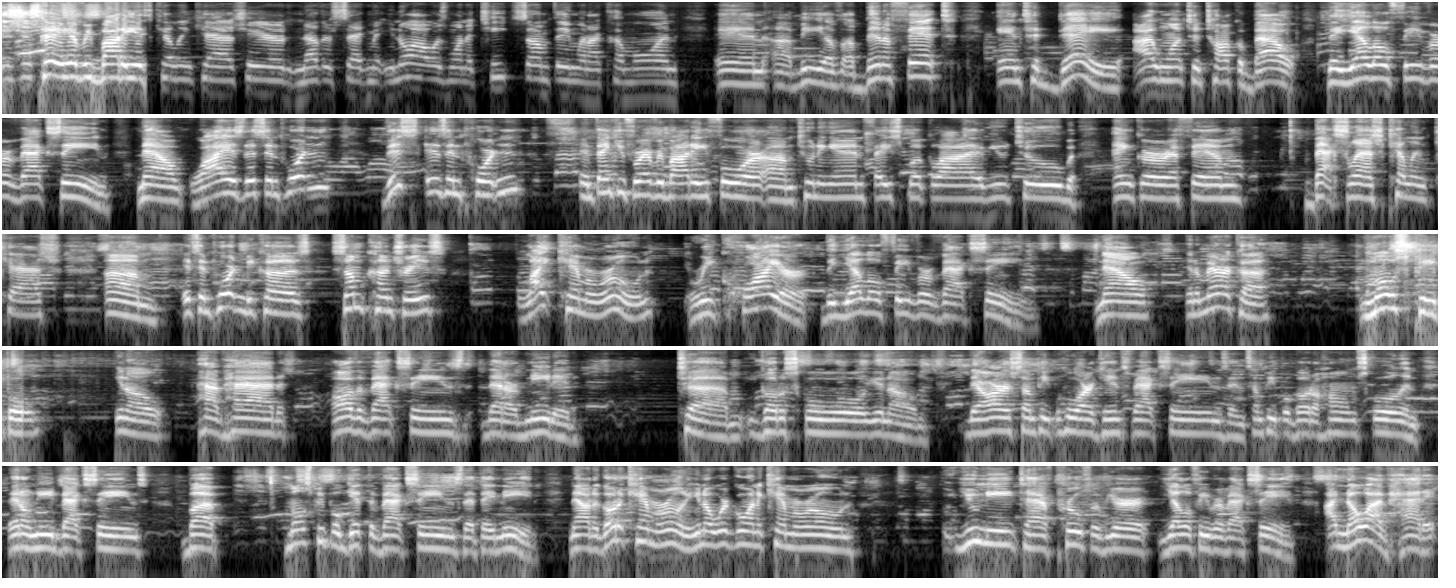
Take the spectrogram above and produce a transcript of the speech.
Hey everybody, it's Kellen Cash here. Another segment. You know, I always want to teach something when I come on and uh, be of a benefit. And today I want to talk about the yellow fever vaccine. Now, why is this important? This is important. And thank you for everybody for um, tuning in Facebook Live, YouTube, Anchor FM, backslash Kellen Cash. Um, it's important because some countries, like Cameroon, require the yellow fever vaccine. Now, in America, most people, you know, have had all the vaccines that are needed to um, go to school. You know, there are some people who are against vaccines, and some people go to homeschool and they don't need vaccines. But most people get the vaccines that they need. Now, to go to Cameroon, you know, we're going to Cameroon, you need to have proof of your yellow fever vaccine. I know I've had it.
